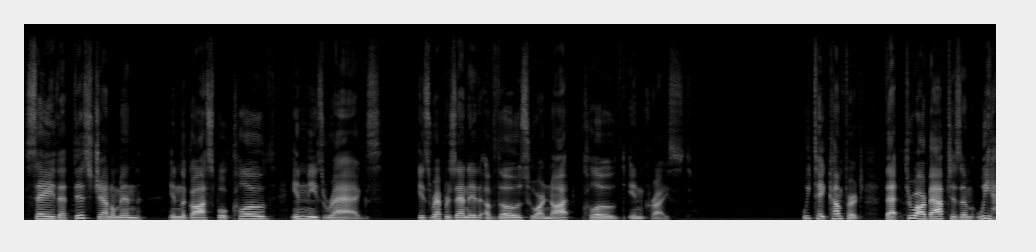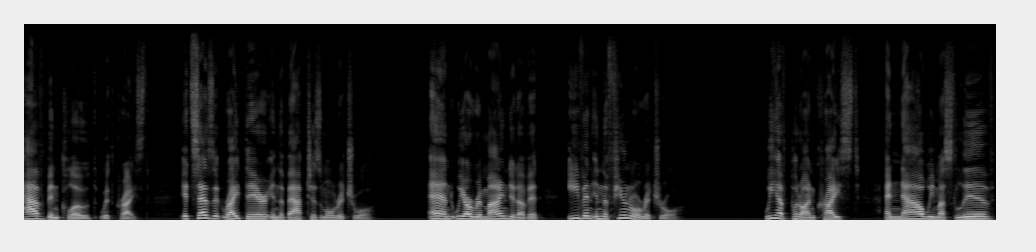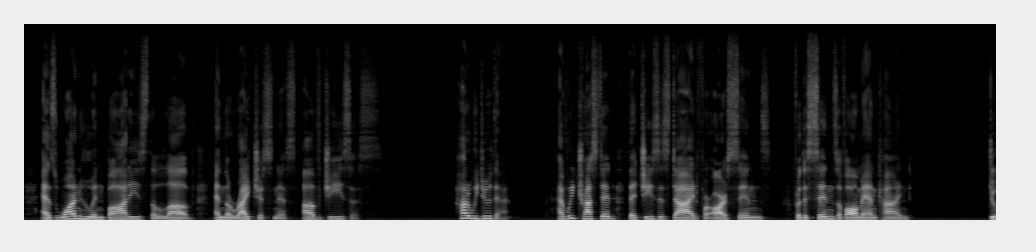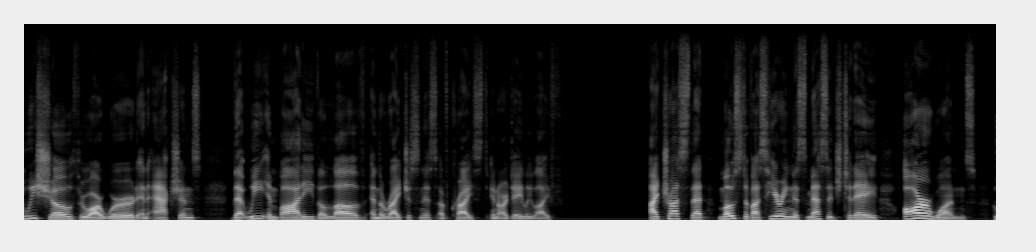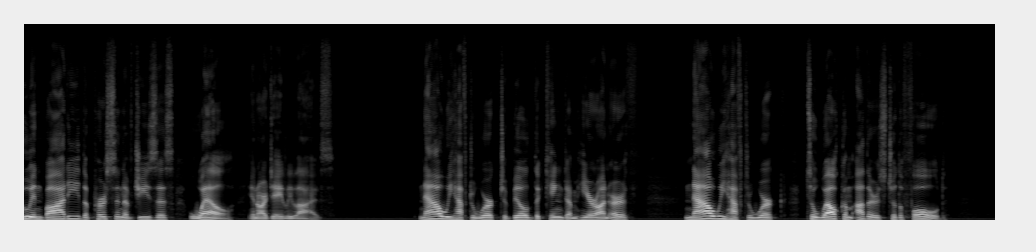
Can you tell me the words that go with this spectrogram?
say that this gentleman in the gospel, clothed in these rags is represented of those who are not clothed in Christ. We take comfort that through our baptism we have been clothed with Christ. It says it right there in the baptismal ritual. And we are reminded of it even in the funeral ritual. We have put on Christ and now we must live as one who embodies the love and the righteousness of Jesus. How do we do that? Have we trusted that Jesus died for our sins, for the sins of all mankind? Do we show through our word and actions that we embody the love and the righteousness of Christ in our daily life? I trust that most of us hearing this message today are ones who embody the person of Jesus well in our daily lives. Now we have to work to build the kingdom here on earth. Now we have to work to welcome others to the fold.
